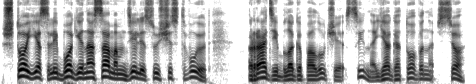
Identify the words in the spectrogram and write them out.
Что, если боги на самом деле существуют? Ради благополучия сына я готова на все.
